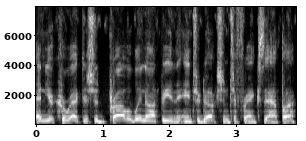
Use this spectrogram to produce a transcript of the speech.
and you're correct. It should probably not be an introduction to Frank Zappa,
